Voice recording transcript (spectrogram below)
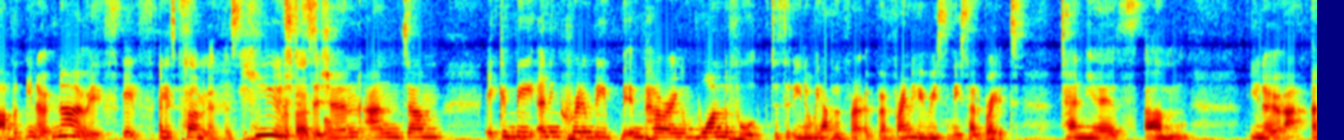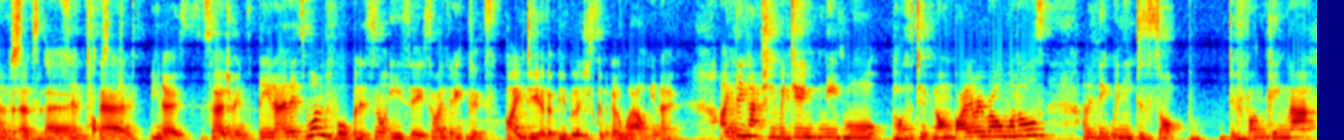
up. You know, no, it's it's and it's, permanent it's huge decision and. Um, it can be an incredibly empowering and wonderful. You know, we have a, fr- a friend who recently celebrated ten years. Um, you know, at, of, of, Since their since their, surgery. you know, surgery, and, you know, and it's wonderful, but it's not easy. So I think this idea that people are just going to go, well, you know, I think actually we do need more positive non-binary role models, and I think we need to stop defunking that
